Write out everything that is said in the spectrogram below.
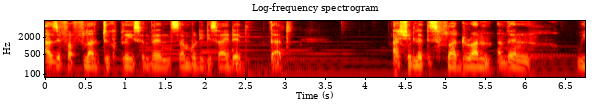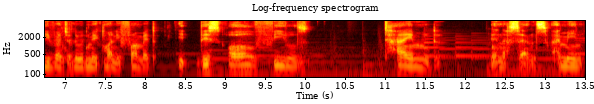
as if a flood took place and then somebody decided that I should let this flood run and then we eventually would make money from it. it this all feels timed in a sense. I mean,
